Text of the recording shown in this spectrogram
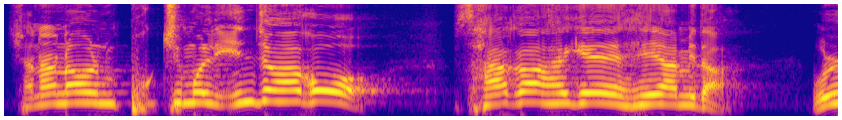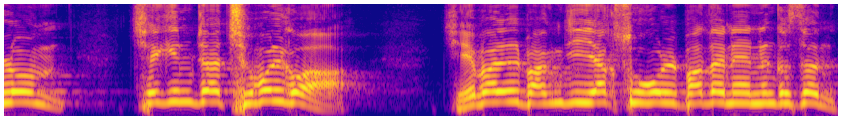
천안함 폭침을 인정하고 사과하게 해야 합니다. 물론 책임자 처벌과 재발 방지 약속을 받아내는 것은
